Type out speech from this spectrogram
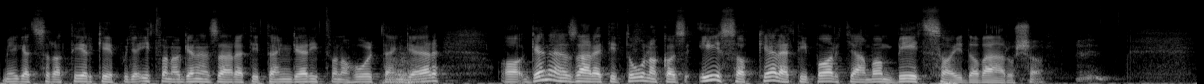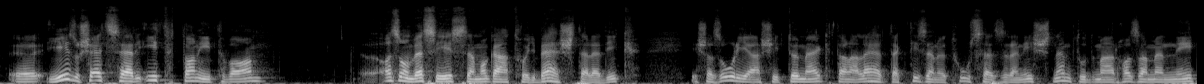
még egyszer a térkép, ugye itt van a Genezáreti tenger, itt van a Holtenger, a Genezáreti tónak az észak-keleti partján van Bétszaida városa. Jézus egyszer itt tanítva azon veszi észre magát, hogy beesteledik, és az óriási tömeg, talán lehettek 15-20 ezeren is, nem tud már hazamenni,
